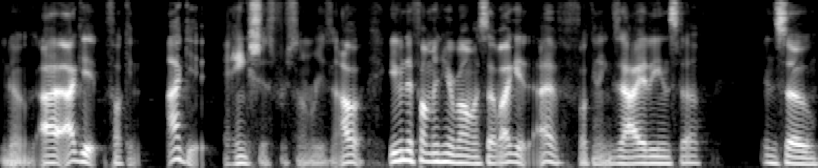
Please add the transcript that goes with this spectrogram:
you know, I, I get fucking, I get anxious for some reason. I even if I'm in here by myself, I get I have fucking anxiety and stuff. And so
